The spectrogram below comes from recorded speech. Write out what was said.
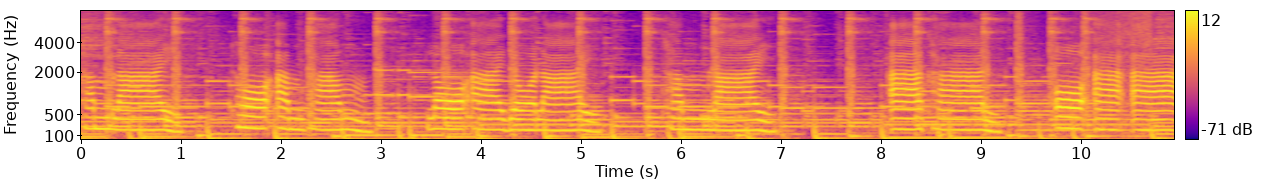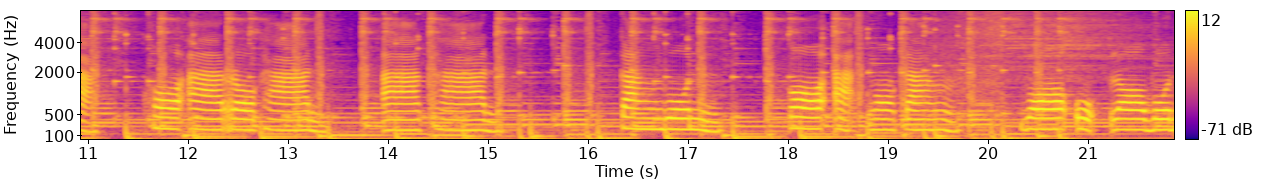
ทำลาย ทออำทำลออายอลาย ทำลาย อาคาร ออาอาคออารอคาร อาคาร กังวล กออะงอกัง วออุรอบน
